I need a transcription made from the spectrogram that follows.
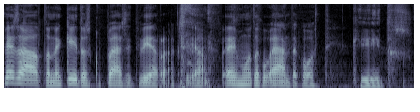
Vesa Aaltonen, kiitos kun pääsit vieraaksi ja ei muuta kuin ääntä kohti. Kiitos.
